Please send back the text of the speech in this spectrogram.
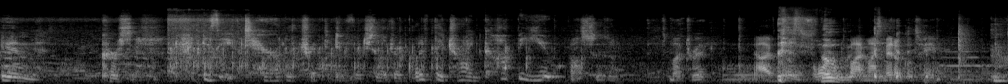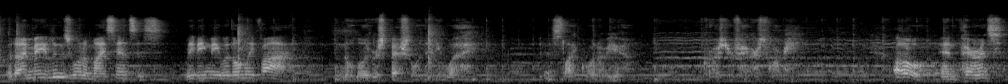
In cursive. Is a terrible trick to do for children. What if they try and copy you? Oh, I'll. It's my trick. Now, I've been informed by my medical team that I may lose one of my senses, leaving me with only five. I'm no longer special in any way. Just like one of you. Cross your fingers for me. Oh, and parents,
